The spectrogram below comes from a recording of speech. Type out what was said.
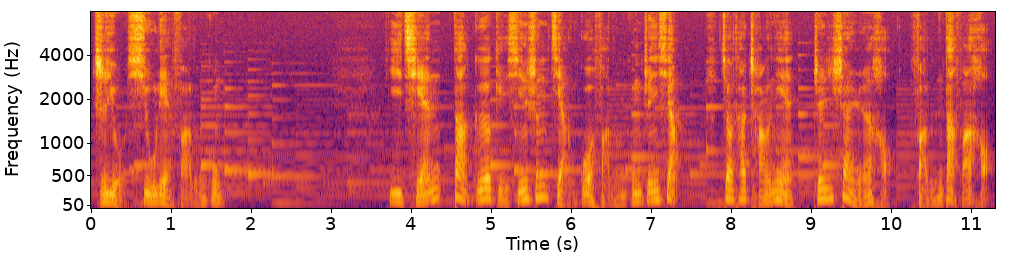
只有修炼法轮功。”以前大哥给新生讲过法轮功真相。叫他常念真善人好，法轮大法好。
